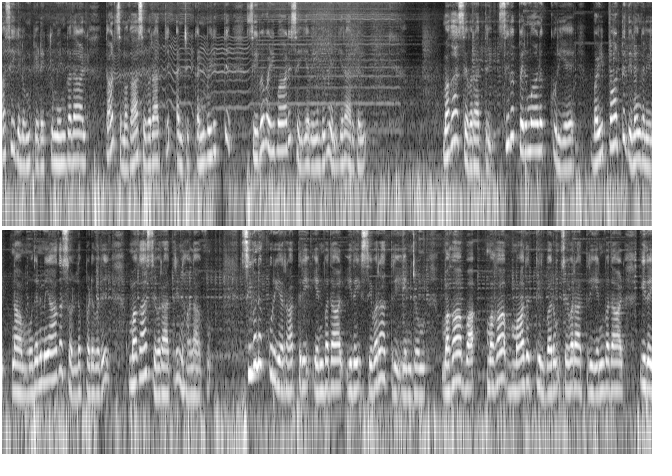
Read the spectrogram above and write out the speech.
ஆசைகளும் கிடைக்கும் என்பதால் தான் மகா சிவராத்திரி அன்று கண்விழித்து சிவ வழிபாடு செய்ய வேண்டும் என்கிறார்கள். மகா சிவராத்திரி சிவபெருமானுக்குரிய வழிபாட்டு தினங்களில் நாம் முதன்மையாக சொல்லப்படுவது மகா சிவராத்திரி நாளாகும். சிவனுக்குரிய ராத்திரி என்பதால் இதை சிவராத்திரி என்றும் மகாபா மகா மாதத்தில் வரும் சிவராத்திரி என்பதால் இதை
